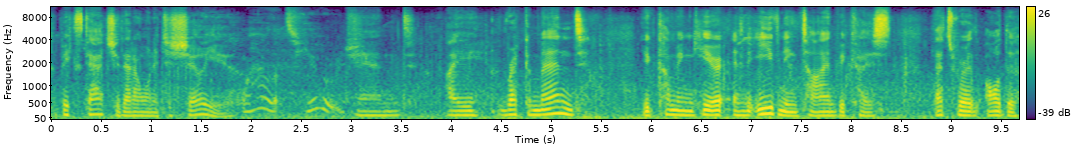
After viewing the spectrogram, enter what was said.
the big statue that I wanted to show you. Wow, that's huge. And I recommend you coming here in the evening time because that's where all the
